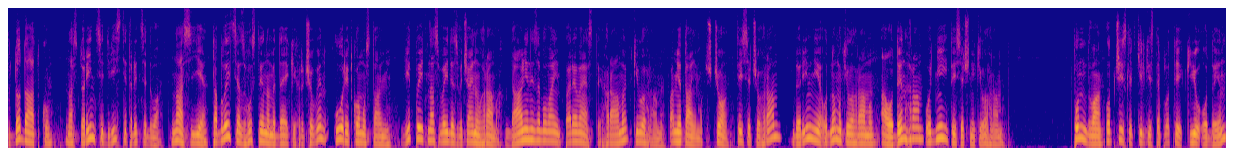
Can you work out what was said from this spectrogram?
в додатку на сторінці 232. У нас є таблиця з густинами деяких речовин у рідкому стані. Відповідь у нас вийде, звичайно, в грамах. Далі не забуваємо перевести грами в кілограми. Пам'ятаємо, що 1000 грам дорівнює 1 кг, а 1 грам 1 тисячні кілограм. Пункт 2. Обчисліть кількість теплоти Q1,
